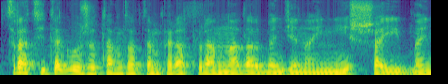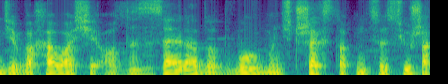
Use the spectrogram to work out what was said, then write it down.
z racji tego, że tamta temperatura nadal będzie najniższa i będzie wahała się od 0 do 2 bądź 3 stopni Celsjusza.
